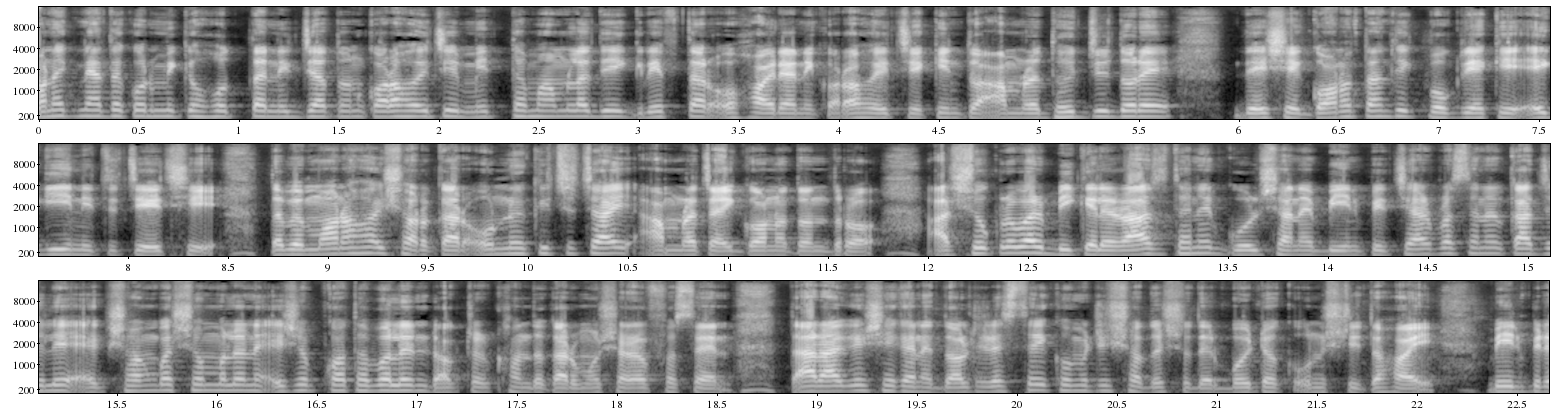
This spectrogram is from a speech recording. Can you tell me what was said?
অনেক নেতাকর্মীকে হত্যা, নির্যাতন করা হয়েছে, মিথ্যা মামলা দিয়ে গ্রেফতার ও হয়রানি করা হয়েছে, কিন্তু আমরা ধৈর্য ধরে দেশে গণতান্ত্রিক প্রক্রিয়াকে এগিয়ে নিতে চেয়েছি। তবে মনে হয় সরকার অন্য কিছু চাই আমরা চাই গণতন্ত্র। আর শুক্রবার বিকেলে রাজধানীর গুলশানে বিএনপি চেয়ারপারসনের কার্যালয়ে এক সংবাদ সম্মেলনে এসব কথা বলেন ডক্টর খন্দকার মোশাররফ হোসেন। তার আগে সেখানে দলটির স্থায়ী কমিটির সদস্যদের বৈঠক অনুষ্ঠিত হয়। বিএনপির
